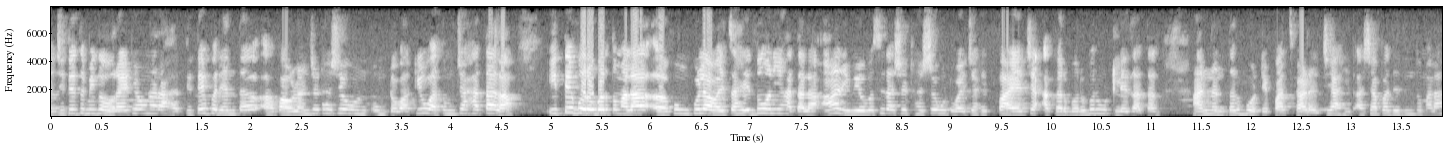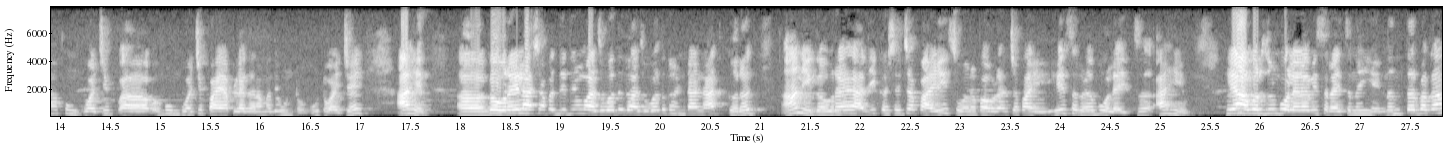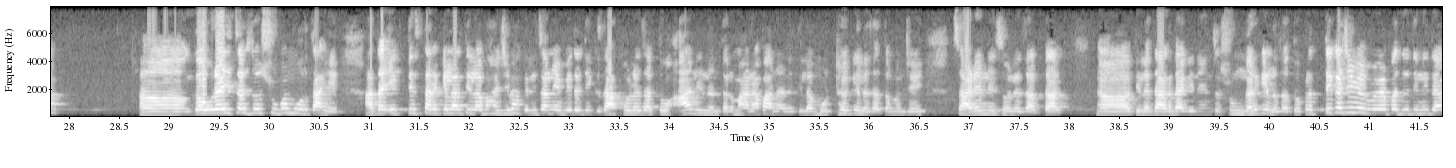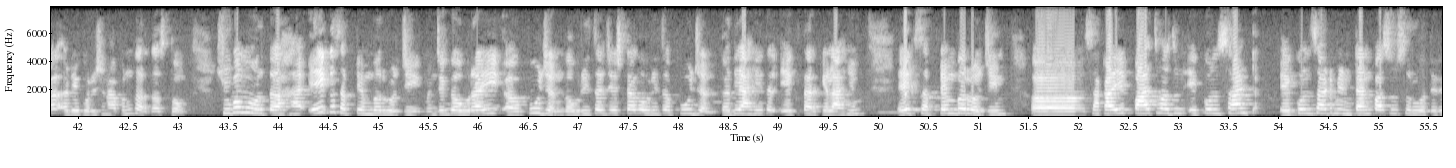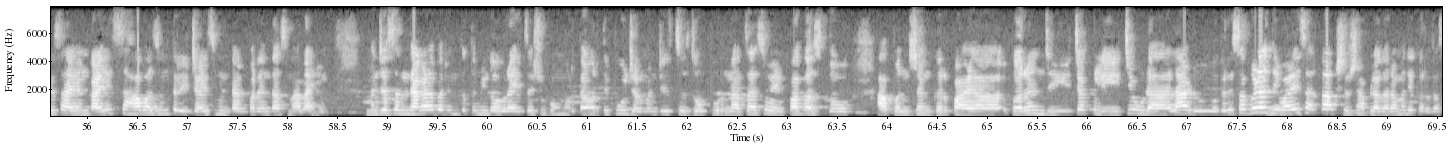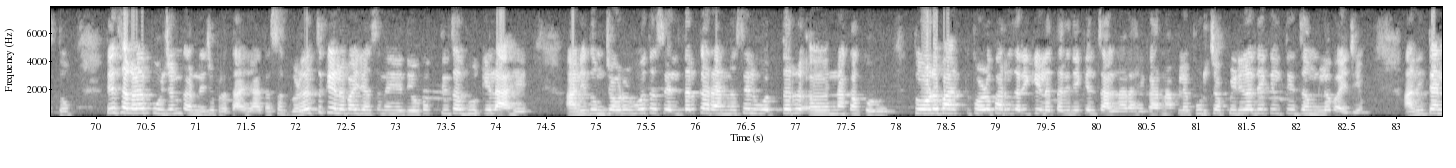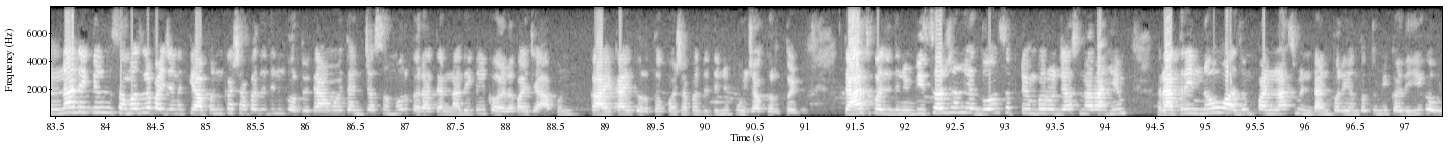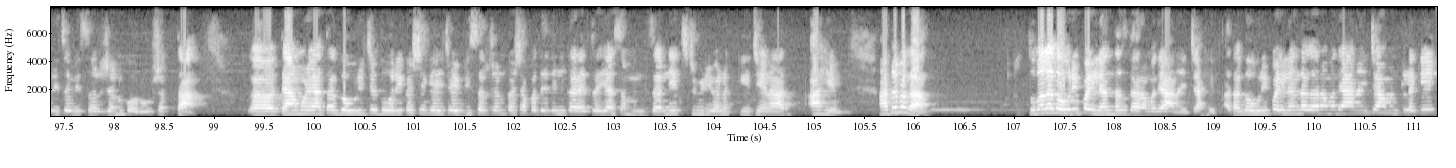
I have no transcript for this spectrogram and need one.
जिथे तुम्ही गौराई ठेवणार आहात तिथेपर्यंत पावलांचे ठसे उमटवा. किंवा तुमच्या हाताला इथे बरोबर तुम्हाला कुंकू लावायचं आहे दोन्ही हाताला आणि व्यवस्थित असे ठसे उठवायचे आहेत. पायाचे आकार बरोबर उठले जातात आणि नंतर बोटे पाच काढायचे आहेत. अशा पद्धतीने तुम्हाला हा कुंकवाची कुंकवाचे पाय आपल्या घरामध्ये उठवायचे आहेत. गौराईला अशा पद्धतीने वाजवत गाजवत घंटा नाद करत आणि गौराई आली कशाच्या पायी? सोन पावलांच्या पायी. हे सगळं बोलायचं आहे. हे आवर्जून बोलायला विसरायचं नाहीये. नंतर बघा गौराईचा जो शुभ मुहूर्त आहे आता एकतीस तारखेला तिला भाजी भाकरीचा नैवेद्य दाखवला जातो आणि नंतर मानापानाने तिला मोठं केलं जातं म्हणजे साड्या नेसवल्या जातात. तिला दागदागिन्यांचा शृंगार केला जातो. प्रत्येकाच्या वेगवेगळ्या पद्धतीने त्या डेकोरेशन आपण करत असतो. शुभ मुहूर्त हा एक सप्टेंबर रोजी म्हणजे गौराई पूजन गौरीचं ज्येष्ठ गौरीचं पूजन कधी आहे तर एक तारखेला आहे. एक सप्टेंबर रोजी अं, सकाळी पाच वाजून एकोणसाठ एकोणसाठ मिनिटांपासून सुरू होते. ते सायंकाळी सहा वाजून त्रेचाळीस मिनिटांपर्यंत असणार आहे. म्हणजे संध्याकाळपर्यंत तुम्ही गौराईचं शुभ मुहूर्तावरती पूजन म्हणजे जो पूर्णाचा स्वयंपाक असतो आपण शंकरपाळ्या करंजी चकली चिवडा लाडू वगैरे सगळं दिवाळीसारखं अक्षरशः आपल्या घरामध्ये करत असतो. ते सगळं पूजन करण्याची प्रथा आहे. आता सगळंच केलं पाहिजे असं नाही देवभक्तीचा भूकेला आहे. आणि तुमच्याकडून होत असेल तर करा नसेल होत तर नका करू. थोडंफार थोडंफार जरी केलं तरी देखील चालणार आहे कारण आपल्या पुढच्या पिढीला देखील ते जमलं पाहिजे. आणि त्यांना देखील समजलं पाहिजे नक्की आपण कशा पद्धतीने करतोय त्यामुळे त्यांच्यासमोर करा त्यांना देखील कळलं पाहिजे आपण काय काय करतो कशा पद्धतीने पूजा करतोय. त्याच पद्धतीने विसर्जन हे दोन सप्टेंबर रोजी असणार आहे. रात्री नऊ वाजून पन्नास मिनिटांपर्यंत तुम्ही कधीही गौरीचं विसर्जन करू शकता. त्यामुळे आता गौरीचे दोरे कसे घ्यायचे विसर्जन कशा पद्धतीने करायचं या संबंधीचा नेक्स्ट व्हिडिओ नक्कीच येणार आहे. आता बघा तुम्हाला गौरी पहिल्यांदाच घरामध्ये आणायच्या आहेत. आता गौरी पहिल्यांदा घरामध्ये आणायच्या म्हटलं की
